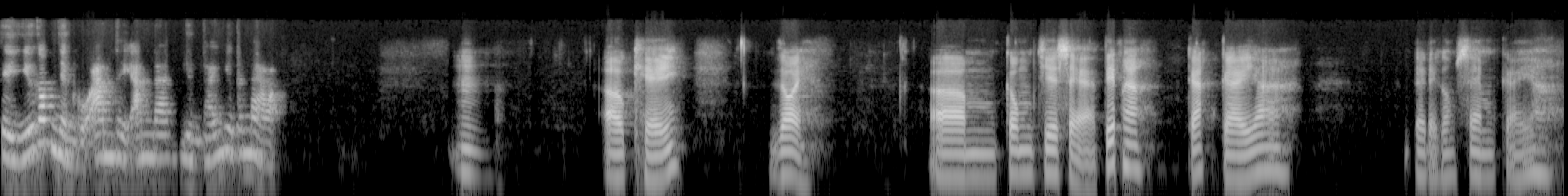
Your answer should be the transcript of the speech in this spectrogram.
thì dưới góc nhìn của anh thì anh nhìn thấy như thế nào ạ? Ừ. Ok, rồi. Um, công chia sẻ tiếp ha. Các cái uh, đây để không xem cái à,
